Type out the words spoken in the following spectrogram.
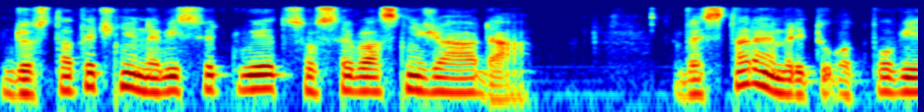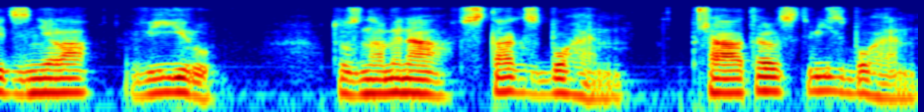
dostatečně nevysvětluje, co se vlastně žádá. Ve starém ritu odpověď zněla víru, to znamená vztah s Bohem, přátelství s Bohem.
